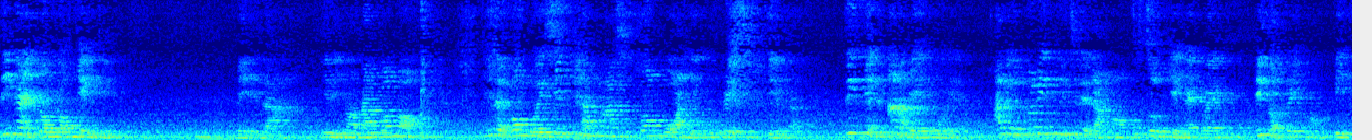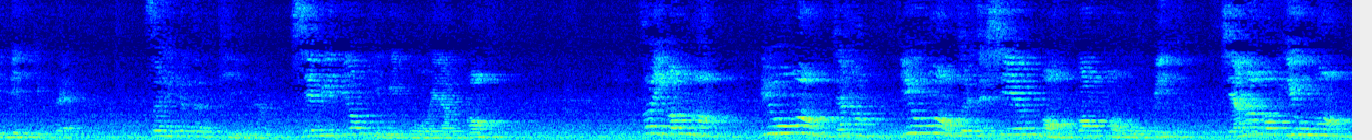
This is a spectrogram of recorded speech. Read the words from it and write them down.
你敢会恭恭敬敬？袂啦，因为吼，人讲吼。你着讲内心偏怕是讲外形有类似点啦，你定压袂落啊！啊，如果你对即个人吼足尊敬的话，你就对吼彬彬有礼，所以叫做敬啊，心意中敬伊会啊，吼。所以讲吼，有我则讲有我做即生，望讲互无比。是安怎讲有我？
